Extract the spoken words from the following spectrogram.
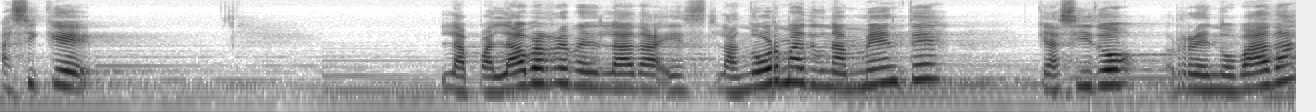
Así que la palabra revelada es la norma de una mente que ha sido renovada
